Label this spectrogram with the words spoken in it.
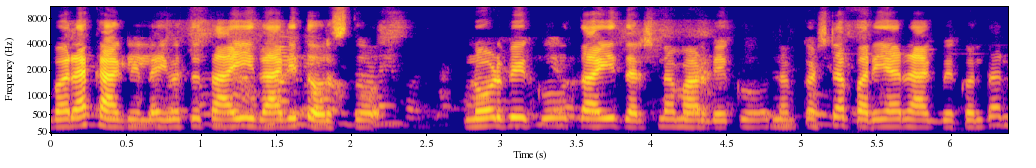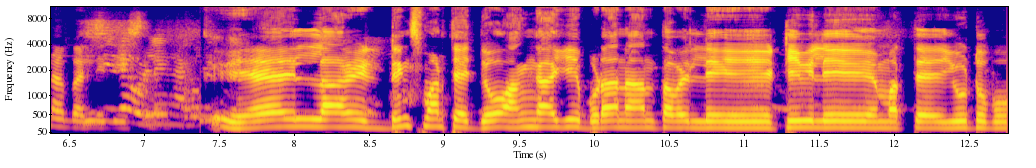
ಬರಕ್ ಆಗ್ಲಿಲ್ಲ. ಇವತ್ತು ತಾಯಿ ದಾರಿ ತೋರಿಸ್ತು. ನೋಡ್ಬೇಕು ತಾಯಿ ದರ್ಶನ ಮಾಡ್ಬೇಕು ನಮ್ ಕಷ್ಟ ಪರಿಹಾರ ಆಗ್ಬೇಕು ಅಂತ ನಾವು ಬಂದಿದ್ದೀವಿ ಸರ್. ಏ ಇಲ್ಲ ಡ್ರಿಂಕ್ಸ್ ಮಾಡ್ತಾ ಇದ್ವು. ಹಂಗಾಗಿ ಬುಡಾನ ಅಂತ ಇಲ್ಲಿ ಟಿವಿಲಿ ಮತ್ತೆ ಯೂಟ್ಯೂಬು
